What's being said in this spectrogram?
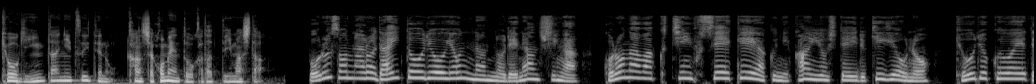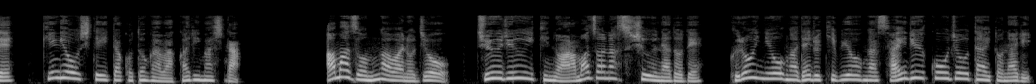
競技引退についての感謝コメントを語っていました。ボルソナロ大統領四男のレナン氏がコロナワクチン不正契約に関与している企業の協力を得て起業していたことが分かりました。アマゾン川の上、中流域のアマゾナス州などで黒い尿が出る奇病が再流行状態となり、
